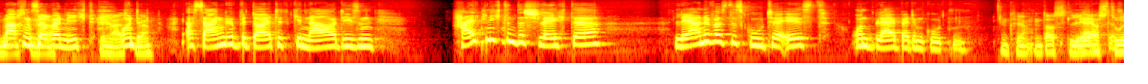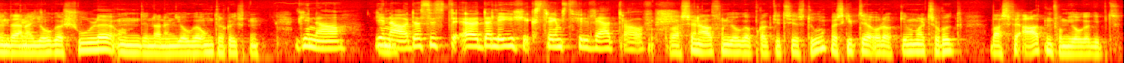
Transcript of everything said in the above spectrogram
machen es aber nicht. Meisten, und ja. Asanga bedeutet genau diesen, halt nicht an das Schlechte, lerne, was das Gute ist und bleib bei dem Guten. Okay, und das lehrst das du in deiner Yogaschule und in deinen Yoga-Unterrichten? Genau. Genau, das ist, äh, da lege ich extremst viel Wert drauf. Was für eine Art von Yoga praktizierst du? Es gibt ja, oder gehen wir mal zurück, was für Arten vom Yoga gibt es?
